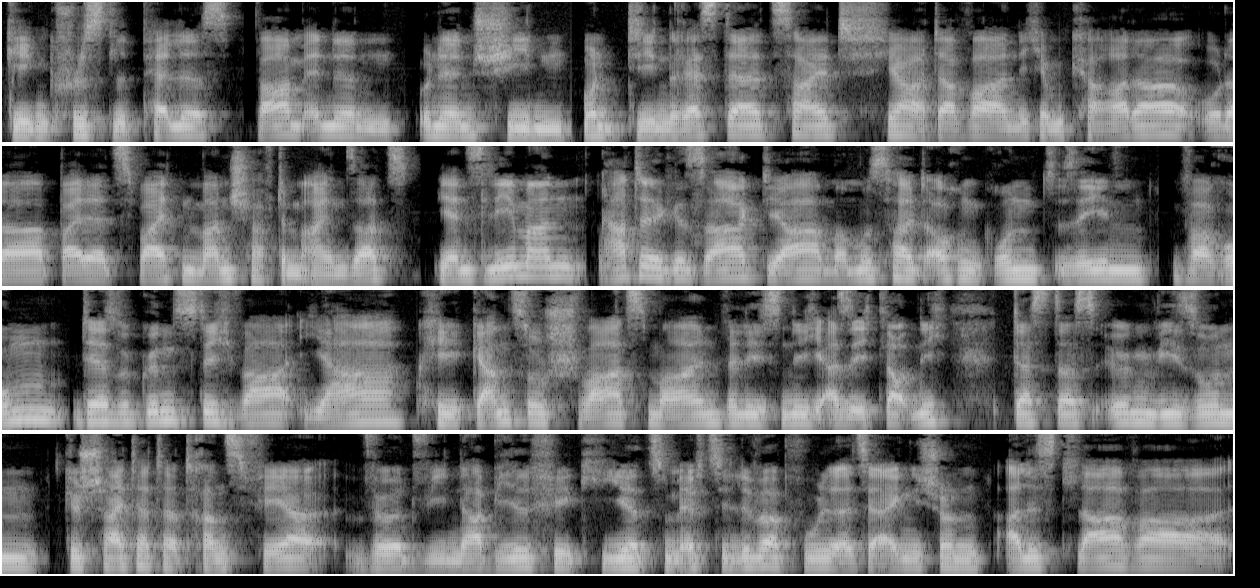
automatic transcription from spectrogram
gegen Crystal Palace, war am Ende ein Unentschieden. Und den Rest der Zeit, ja, da war er nicht im Kader oder bei der zweiten Mannschaft im Einsatz. Jens Lehmann hatte gesagt, ja, man muss halt auch einen Grund sehen, warum der so günstig war. Ja, okay, ganz so schwarz malen will ich es nicht. Also ich glaube nicht, dass das irgendwie so ein gescheiterter Transfer wird wie Nabil Fekir zum FC Liverpool, als ja eigentlich schon alles klar war,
